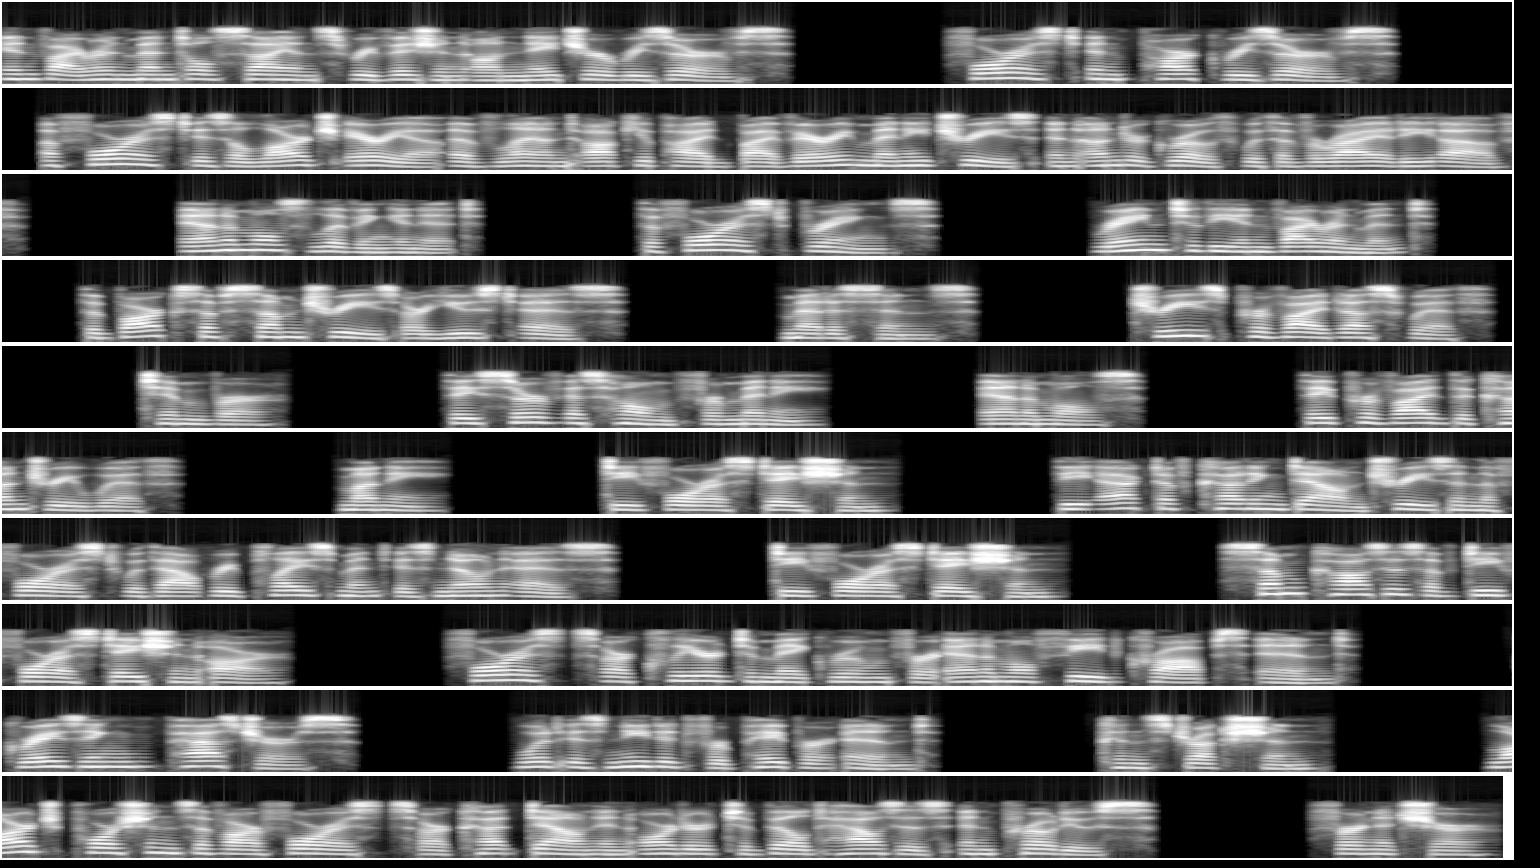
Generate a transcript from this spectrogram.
Environmental Science Revision on Nature Reserves. Forest and Park Reserves. A forest is a large area of land occupied by very many trees and undergrowth with a variety of animals living in it. The forest brings rain to the environment. The barks of some trees are used as medicines. Trees provide us with timber. They serve as home for many animals. They provide the country with money. Deforestation. The act of cutting down trees in the forest without replacement is known as deforestation. Some causes of deforestation are Forests are cleared to make room for animal feed crops and grazing pastures. Wood is needed for paper and construction. Large portions of our forests are cut down in order to build houses and produce furniture.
